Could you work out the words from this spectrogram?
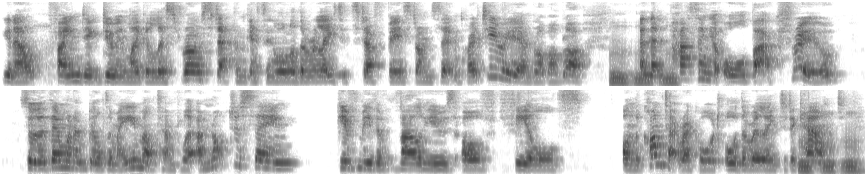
you know finding doing like a list row step and getting all of the related stuff based on certain criteria and blah blah blah, mm-hmm. and then mm-hmm. passing it all back through. So that then when I'm building my email template, I'm not just saying give me the values of fields on the contact record or the related mm, account, mm-hmm.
